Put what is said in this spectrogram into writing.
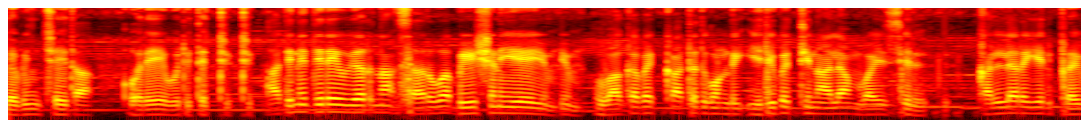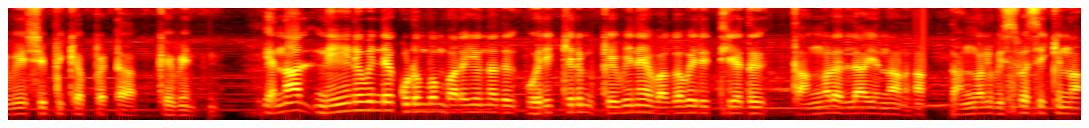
കെവിൻ ചെയ്ത ഒരേ ഒരു തെറ്റിറ്റ് അതിനെതിരെ ഉയർന്ന സർവ ഭീഷണിയെയും വകവെക്കാത്തത് കൊണ്ട് ഇരുപത്തിനാലാം വയസ്സിൽ കല്ലറയിൽ പ്രവേശിപ്പിക്കപ്പെട്ട കെവിൻ. എന്നാൽ നീനുവിന്റെ കുടുംബം പറയുന്നത് ഒരിക്കലും കെവിനെ വകവരുത്തിയത് തങ്ങളല്ല എന്നാണ്. തങ്ങൾ വിശ്വസിക്കുന്ന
